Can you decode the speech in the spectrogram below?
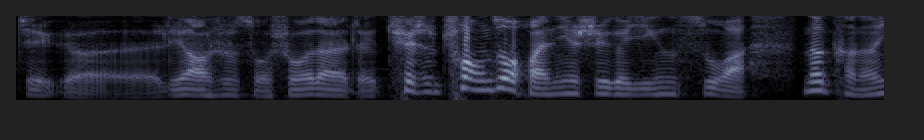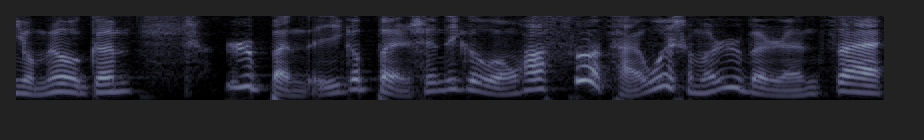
这个李老师所说的，这确实创作环境是一个因素啊。那可能有没有跟日本的一个本身的一个文化色彩？为什么日本人在？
